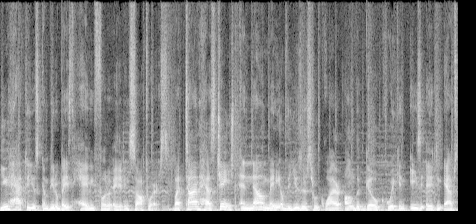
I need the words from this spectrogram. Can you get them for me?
you had to use computer-based heavy photo editing softwares. But time has changed and now many of the users require on-the-go quick and easy editing apps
